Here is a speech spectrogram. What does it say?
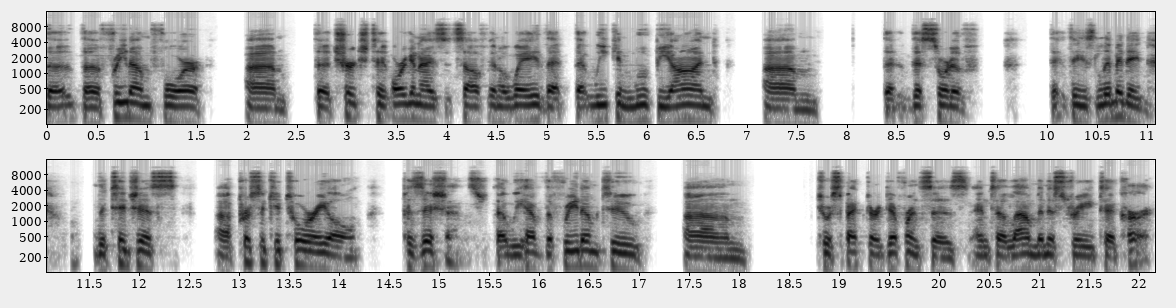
the the freedom for um, the church to organize itself in a way that that we can move beyond um, the, this sort of th- these limited, litigious, uh, persecutorial positions. That we have the freedom to um, to respect our differences and to allow ministry to occur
